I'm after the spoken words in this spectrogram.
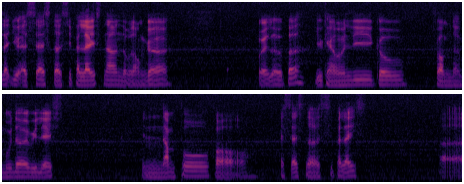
let you access the sea palace now no longer available. You can only go from the Muda village in Nampo for access the sea palace. Uh,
